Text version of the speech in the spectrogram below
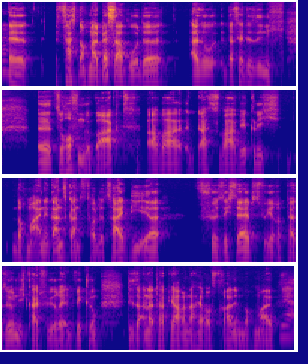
Mhm. äh, fast noch mal besser wurde. Also das hätte sie nicht äh, zu hoffen gewagt, aber das war wirklich noch mal eine ganz, ganz tolle Zeit, die ihr für sich selbst, für ihre Persönlichkeit, für ihre Entwicklung, diese anderthalb Jahre nachher Australien noch mal Ja.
